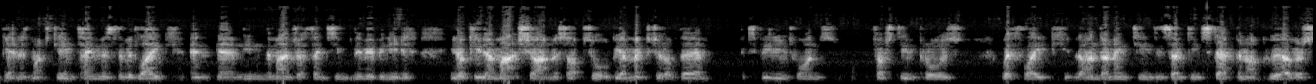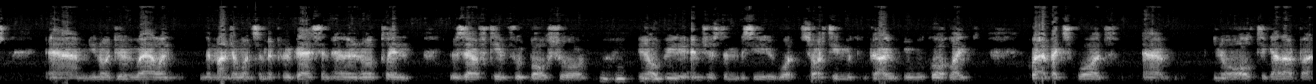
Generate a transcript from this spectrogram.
getting as much game time as they would like, and um, the manager thinks they maybe need to, you know, keep their match sharpness up. So it'll be a mixture of them, experienced ones, first team pros, with like the under 19s and 17s stepping up, whoever's um, you know doing well, and the manager wants them to progress into you know playing reserve team football. So mm-hmm. you know, it'll be interesting to see what sort of team we can put out. We've got like quite a big squad, um, you know, all together. But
